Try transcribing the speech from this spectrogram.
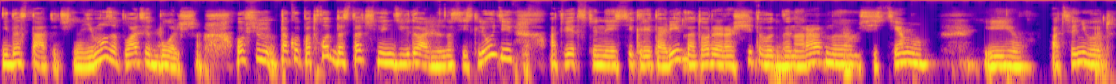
недостаточно, ему заплатят больше. В общем, такой подход достаточно индивидуальный. У нас есть люди, ответственные секретари, которые рассчитывают гонорарную систему и оценивают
